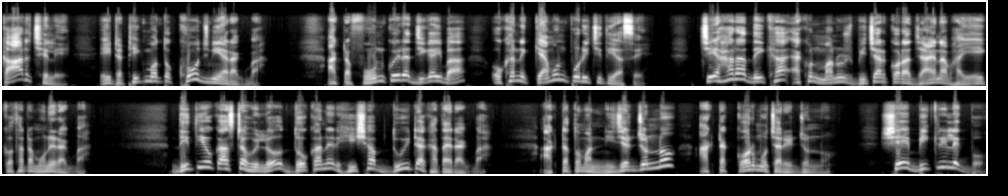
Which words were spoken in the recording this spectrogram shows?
কার ছেলে? এইটা ঠিকমতো খোঁজ নিয়ে রাখবা। একটা ফোন কইরা জিগাইবা, ওখানে কেমন পরিচিতি আছে? চেহারা দেখা এখন মানুষ বিচার করা যায় না ভাই, এই কথাটা মনে রাখবা। দ্বিতীয় কাজটা হইল, দোকানের হিসাব দুইটা খাতায় রাখবা। একটা তোমার নিজের জন্য, একটা কর্মচারীর জন্য। সে বিক্রি লিখব,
